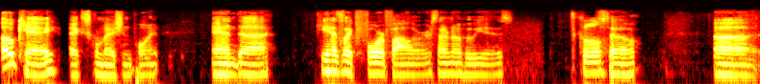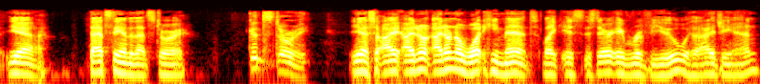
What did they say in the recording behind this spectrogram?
okay!" exclamation point. And uh, he has like four followers. I don't know who he is. It's cool. So, uh, yeah, that's the end of that story. Good story. Yeah, so I, I don't I don't know what he meant. Like, is is there a review with IGN?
